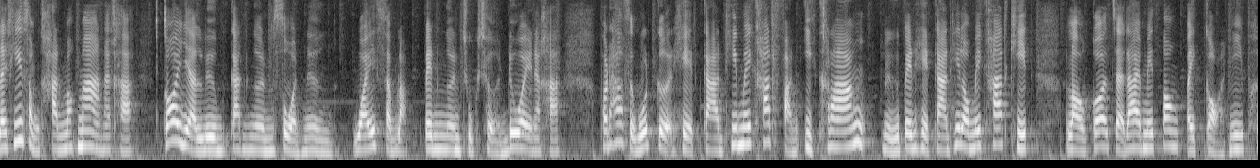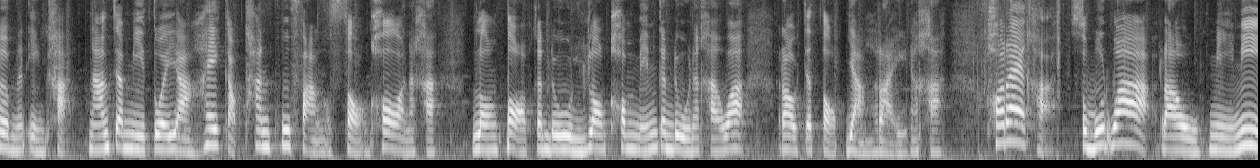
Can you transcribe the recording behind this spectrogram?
ละที่สำคัญมากๆนะคะ ก็อย่าลืมกันเงินส่วนหนึ่งไว้สำหรับเป็นเงินฉุกเฉินด้วยนะคะ เพราะถ้าสมมติเกิดเหตุการณ์ที่ไม่คาดฝันอีกครั้ง หรือเป็นเหตุการณ์ที่เราไม่คาดคิด เราก็จะได้ไม่ต้องไปก่อหนี้เพิ่มนั่นเองค่ะ น้ำจะมีตัวอย่างให้กับท่านผู้ฟัง 2 ข้อนะคะ ลองตอบกันดูลองคอมเมนต์กันดูนะคะว่าเราจะตอบอย่างไรนะคะ ข้อแรกค่ะ สมมุติว่าเรามีหนี้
